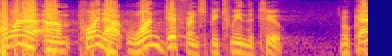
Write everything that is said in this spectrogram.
I want to um, point out one difference between the two. Okay?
